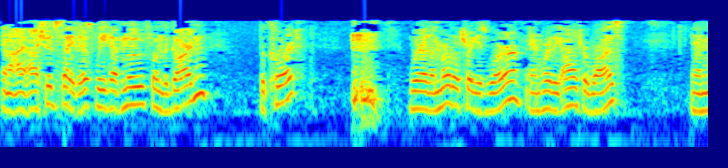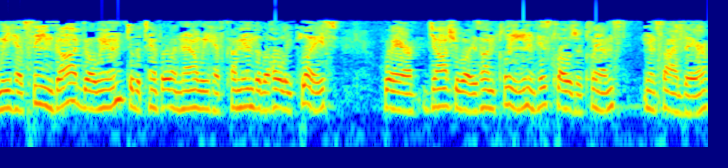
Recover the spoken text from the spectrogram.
and I, I should say this, we have moved from the garden, the court, where the myrtle trees were and where the altar was, and we have seen God go into the temple, and now we have come into the holy place where Joshua is unclean and his clothes are cleansed inside there.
